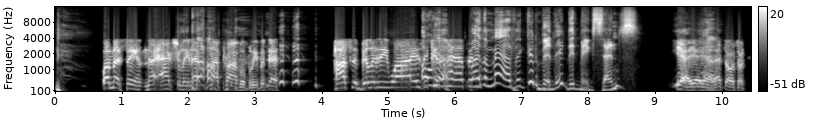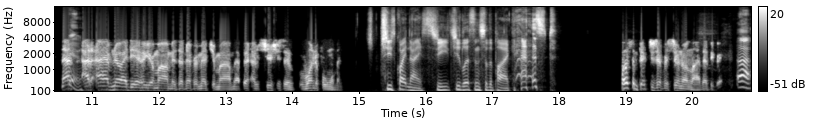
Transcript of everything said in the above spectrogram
Well, I'm not saying not actually, not, No. not probably, but that possibility wise, it Oh, could yeah. have happened. By the math, it could have been. It did make sense. Yeah, yeah, yeah. That's all. It's. That's, Yeah. I, I have no idea who your mom is. I've never met your mom. I'm I'm sure she's a wonderful woman. She's quite nice. She she listens to the podcast. Post some pictures her soon online. That'd be great. Uh,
